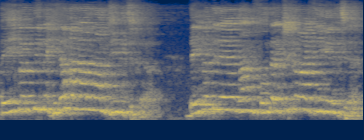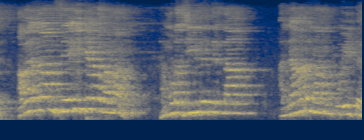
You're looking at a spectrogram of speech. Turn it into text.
ദൈവത്തിന്റെ ഹിതമല്ലാതെ ദൈവത്തിനെ നാം സ്വന്തം രക്ഷകമായി സ്വീകരിച്ച് അവനെ നാം സേവിക്കാതെ വേണം നമ്മുടെ ജീവിതത്തിൽ നാം അല്ലാതെ നാം പോയിട്ട്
